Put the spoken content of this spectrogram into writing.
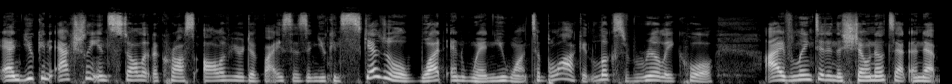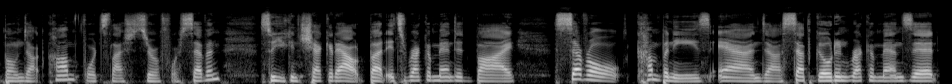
and you can actually install it across all of your devices and you can schedule what and when you want to block. It looks really cool. I've linked it in the show notes at AnnetteBone.com forward slash 047 so you can check it out. But it's recommended by several companies and uh, Seth Godin recommends it.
